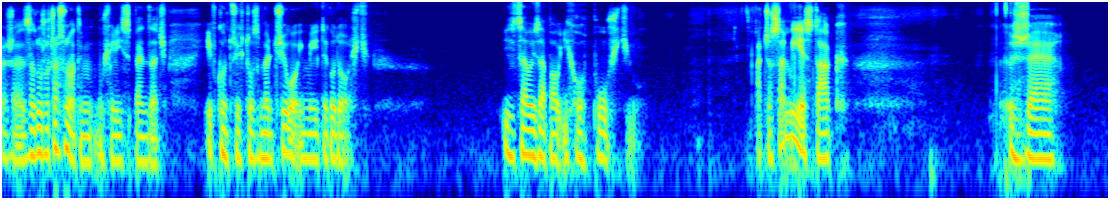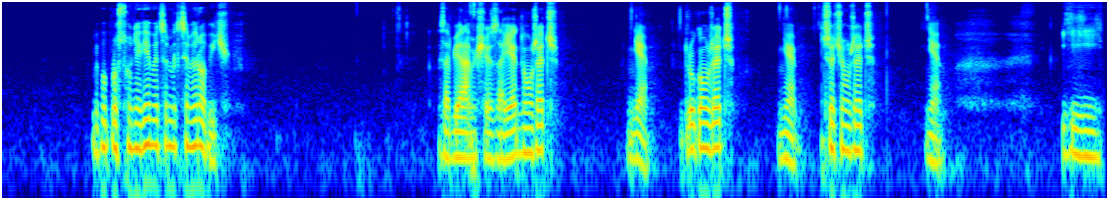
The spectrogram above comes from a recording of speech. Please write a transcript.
że za dużo czasu na tym musieli spędzać i w końcu ich to zmęczyło i mieli tego dość. I cały zapał ich opuścił. A czasami jest tak, że my po prostu nie wiemy, co my chcemy robić. Zabieramy się za jedną rzecz? Nie. Drugą rzecz? Nie. Trzecią rzecz? Nie. I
